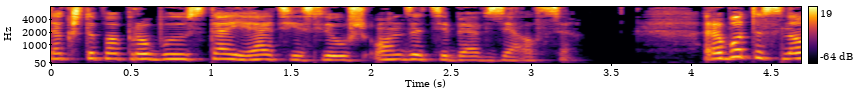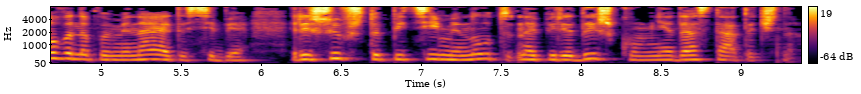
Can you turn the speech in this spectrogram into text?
так что попробую устоять, если уж он за тебя взялся. Работа снова напоминает о себе, решив, что пяти минут на передышку мне достаточно.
